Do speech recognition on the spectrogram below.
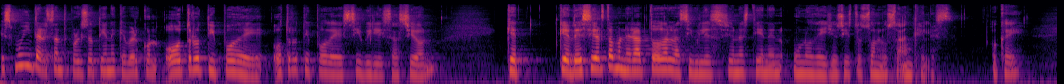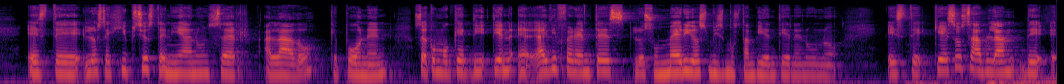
es muy interesante porque eso tiene que ver con otro tipo de, otro tipo de civilización que, que de cierta manera todas las civilizaciones tienen uno de ellos y estos son los ángeles, ¿ok? Este, los egipcios tenían un ser alado que ponen, o sea, como que di- tiene, eh, hay diferentes, los sumerios mismos también tienen uno, este, que esos hablan de eh,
